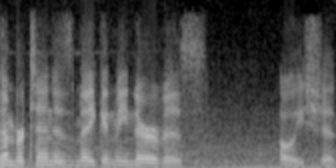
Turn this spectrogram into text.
Number 10 is making me nervous. Holy shit.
